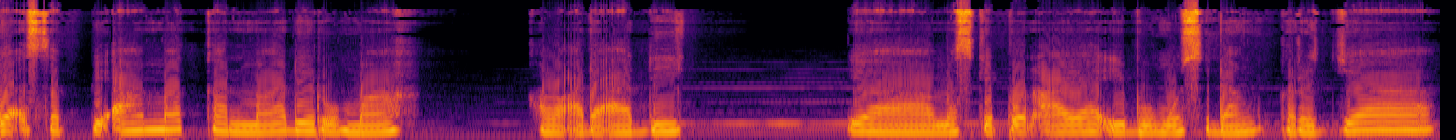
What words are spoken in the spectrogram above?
Gak sepi amat kan ma di rumah kalau ada adik. Ya meskipun ayah ibumu sedang kerja,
